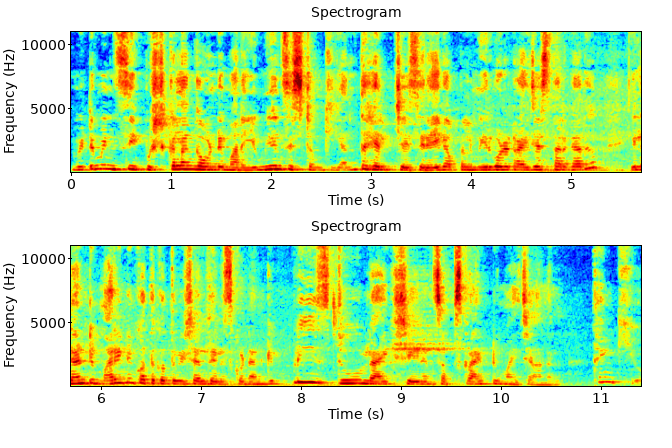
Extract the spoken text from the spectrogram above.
విటమిన్ సి పుష్కలంగా ఉండే మన ఇమ్యూన్ సిస్టమ్కి ఎంత హెల్ప్ చేసి రేగప్పలు మీరు కూడా ట్రై చేస్తారు కాదు? ఇలాంటి మరిన్ని కొత్త కొత్త విషయాలు తెలుసుకోవడానికి please do like share and subscribe to my channel. Thank you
